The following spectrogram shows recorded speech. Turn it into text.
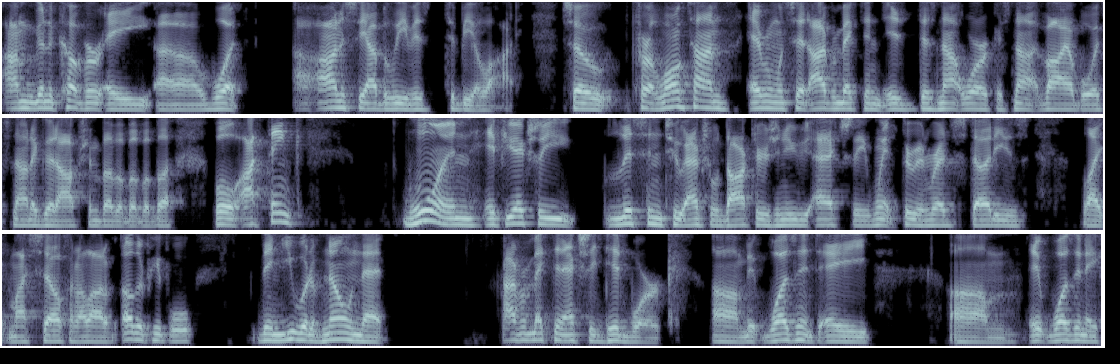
I'm going to cover a uh, what honestly I believe is to be a lie. So for a long time, everyone said ivermectin is, does not work. It's not viable. It's not a good option. Blah blah blah blah blah. Well, I think one, if you actually listen to actual doctors and you actually went through and read studies like myself and a lot of other people, then you would have known that ivermectin actually did work. Um, it wasn't a um, it wasn't a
